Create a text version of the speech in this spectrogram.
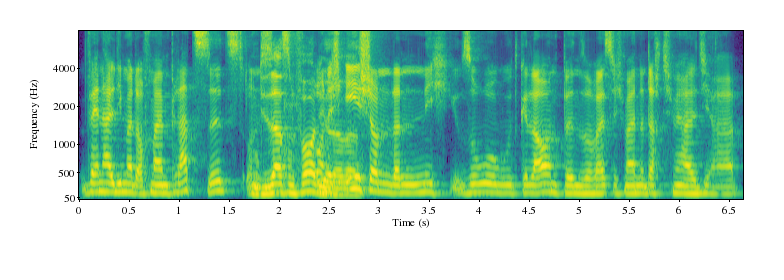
wenn halt jemand auf meinem Platz sitzt und, und die saßen vor dir, und ich eh schon dann nicht so gut gelaunt bin, so weißt du, ich meine, dann dachte ich mir halt, ja,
